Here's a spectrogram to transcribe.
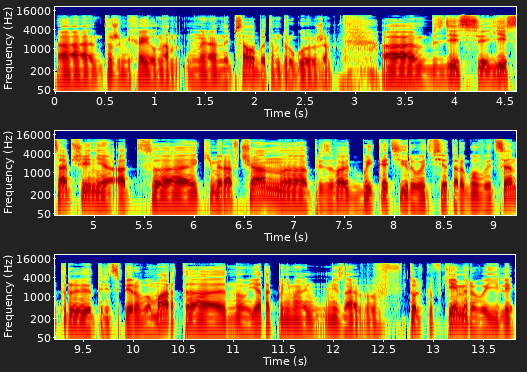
А, тоже Михаил нам э, написал об этом другой уже. А, здесь есть сообщение от а, кемеровчан. Призывают бойкотировать все торговые центры 31 марта. Ну, я так понимаю, не знаю, в, только в Кемерово или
